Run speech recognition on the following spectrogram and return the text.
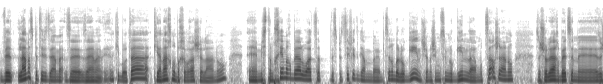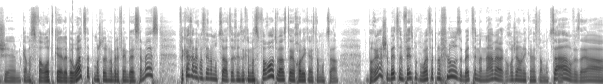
ולמה ספציפית זה היה מעניין? כי באותה, כי אנחנו בחברה שלנו, מסתמכים הרבה על וואטסאפ, וספציפית גם אצלנו ב-login, שאנשים עושים login למוצר שלנו, זה שולח בעצם אה, איזה שהם כמה ספרות כאלה בוואטסאפ, כמו שאתה מקבל לפעמים ב-SMS, וככה נכנסים למוצר, צריך להכניס כמה ספרות, ואז אתה יכול להיכנס למוצר. ברגע שבעצם פייסבוק ווואטסאפ נפלו, זה בעצם מנע מהלקוחות שלנו להיכנס למוצר, וזה היה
